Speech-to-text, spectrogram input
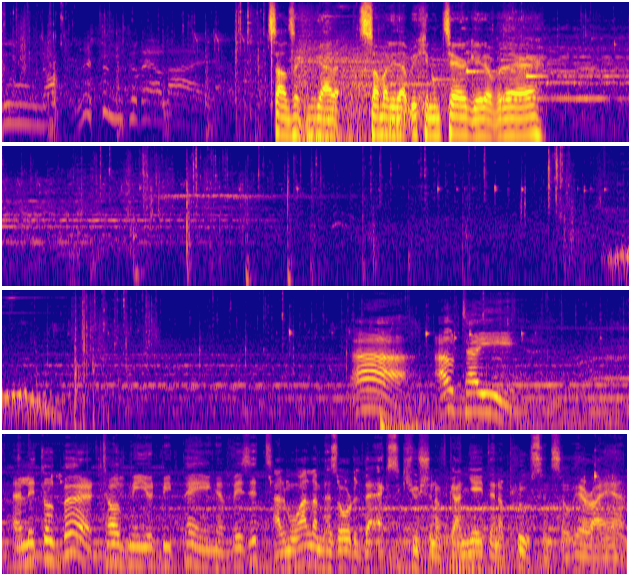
Do not listen to their lies. Sounds like we got somebody that we can interrogate over there. Ah, Altair. A little bird told me you'd be paying a visit. Al-Mualim has ordered the execution of Garnier de Naplouse, and so here I am.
